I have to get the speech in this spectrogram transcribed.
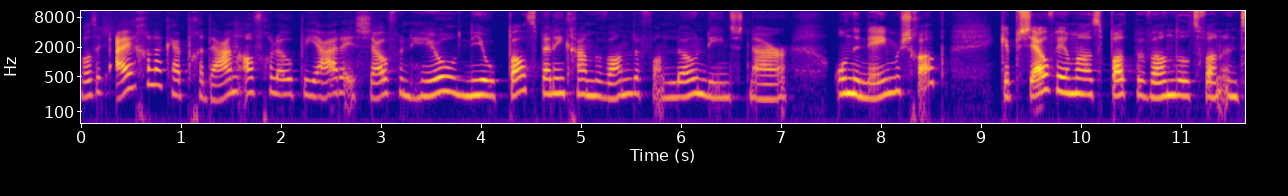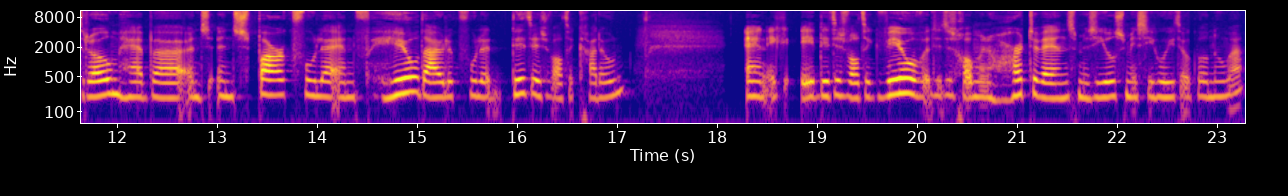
wat ik eigenlijk heb gedaan afgelopen jaren is zelf een heel nieuw pad ben ik gaan bewandelen van loondienst naar ondernemerschap. Ik heb zelf helemaal het pad bewandeld van een droom hebben, een, een spark voelen en heel duidelijk voelen: dit is wat ik ga doen. En ik, dit is wat ik wil. Dit is gewoon mijn hartewens, mijn zielsmissie, hoe je het ook wil noemen.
